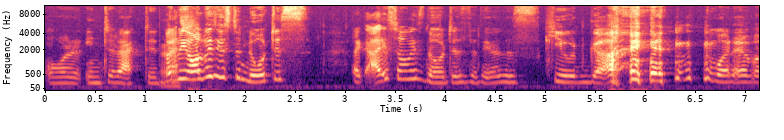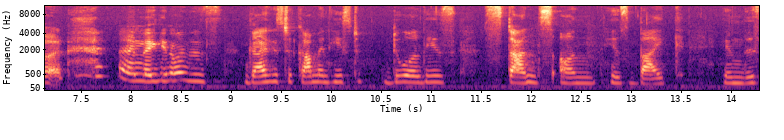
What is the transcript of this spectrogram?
or interacted, but we always used to notice. Like I used to always notice that you know this cute guy and whatever, and like you know this guy used to come and he used to do all these stunts on his bike in this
